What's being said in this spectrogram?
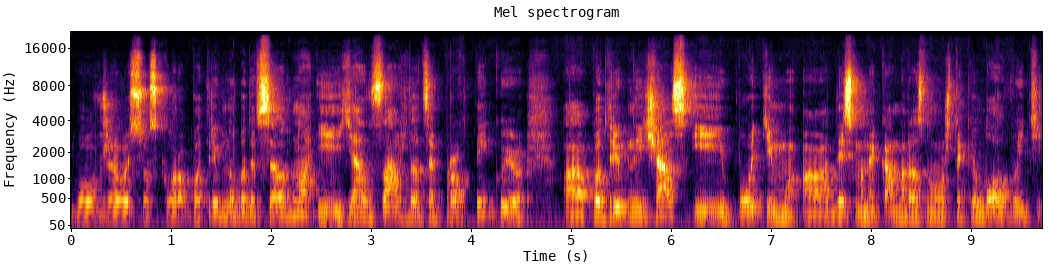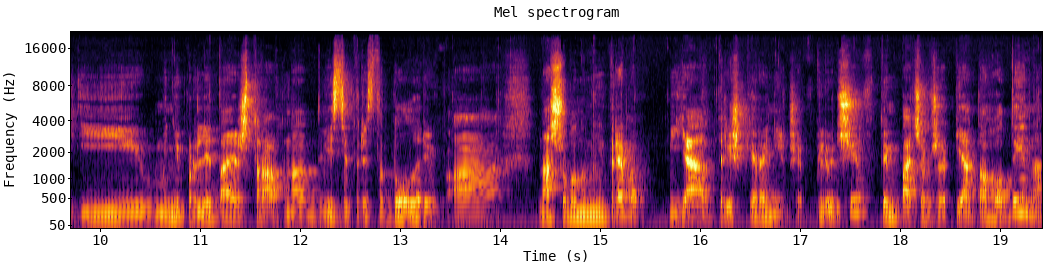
Бо вже ось все скоро потрібно буде все одно. І я завжди це провтикую. А, потрібний час, і потім а, десь мене камера знову ж таки ловить, і мені прилітає штраф на 200-300 доларів. А на що воно мені треба? Я трішки раніше включив, тим паче вже п'ята година,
